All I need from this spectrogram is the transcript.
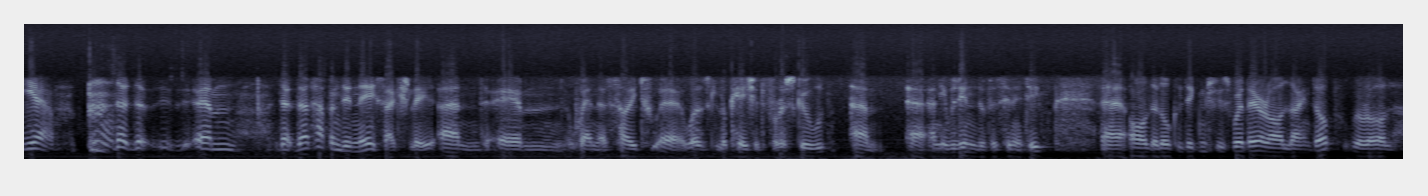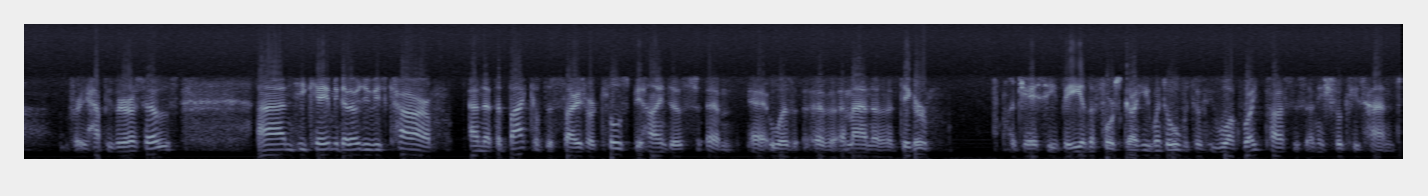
Yeah, that, that, um, that, that, happened in Naas actually, and um, when a site uh, was located for a school. Um, uh, and he was in the vicinity. Uh, all the local dignitaries were there, all lined up. We were all very happy with ourselves. And he came, he got out of his car, and at the back of the site, or close behind us, um, uh, was a, a, man on a digger, a JCB, and the first guy he went over to, he walked right past us and he shook his hand.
